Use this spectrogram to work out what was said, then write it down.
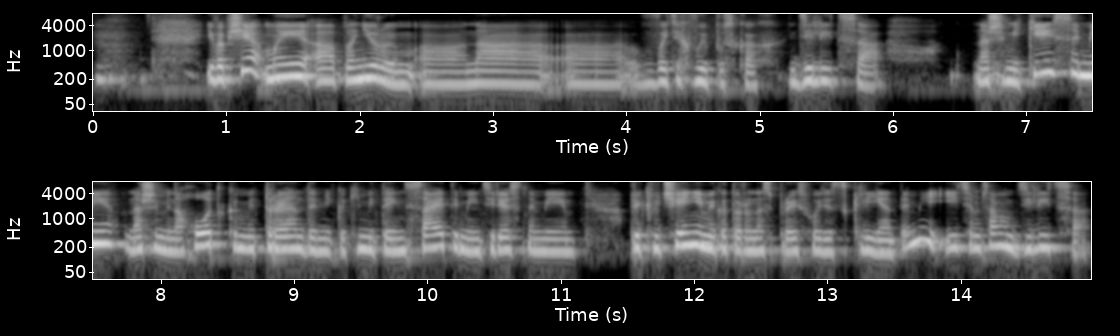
И вообще мы а, планируем а, на, а, в этих выпусках делиться нашими кейсами, нашими находками, трендами, какими-то инсайтами, интересными приключениями, которые у нас происходят с клиентами, и тем самым делиться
